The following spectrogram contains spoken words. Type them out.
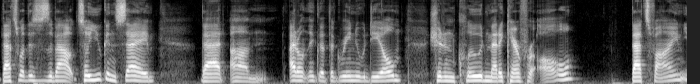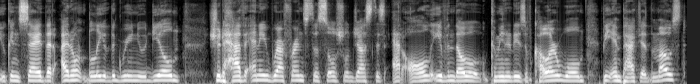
That's what this is about. So you can say that um, I don't think that the Green New Deal should include Medicare for all. That's fine. You can say that I don't believe the Green New Deal should have any reference to social justice at all, even though communities of color will be impacted the most.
